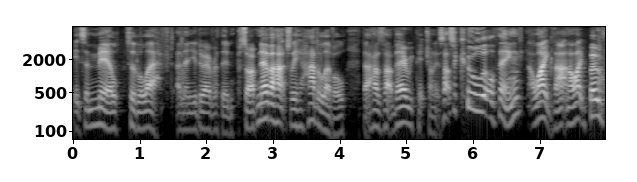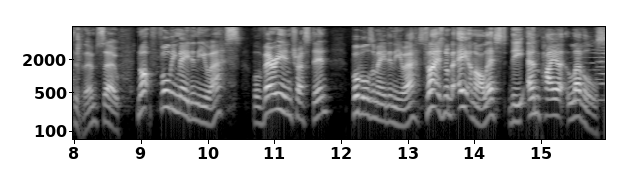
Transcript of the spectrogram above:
it's a mill to the left and then you do everything. So I've never actually had a level that has that Vari Pitch on it. So that's a cool little thing. I like that and I like both of them. So not fully made in the US, but very interesting. Bubbles are made in the US. So that is number eight on our list, the Empire Levels.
